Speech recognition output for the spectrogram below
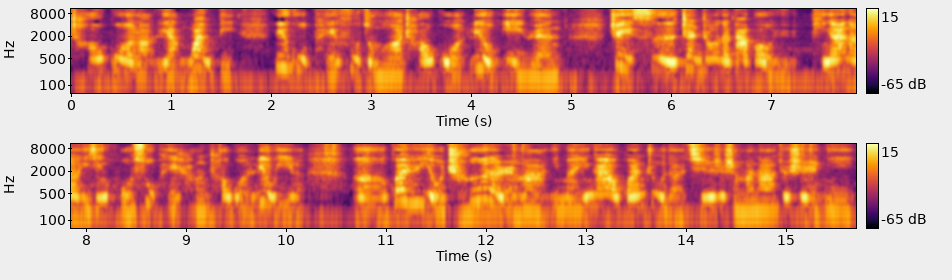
超过了两万笔，预估赔付总额超过六亿元。这一次郑州的大暴雨，平安呢已经火速赔偿超过六亿了。呃，关于有车的人啊，你们应该要关注的其实是什么呢？就是你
